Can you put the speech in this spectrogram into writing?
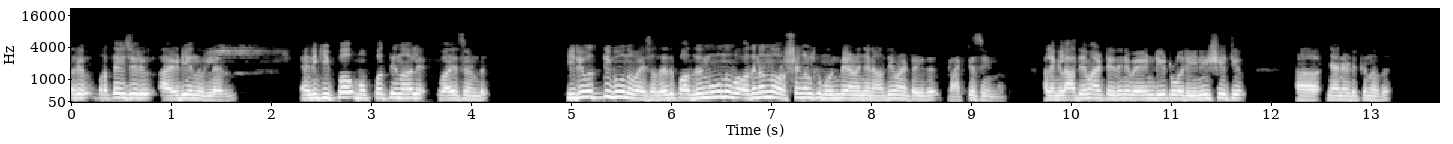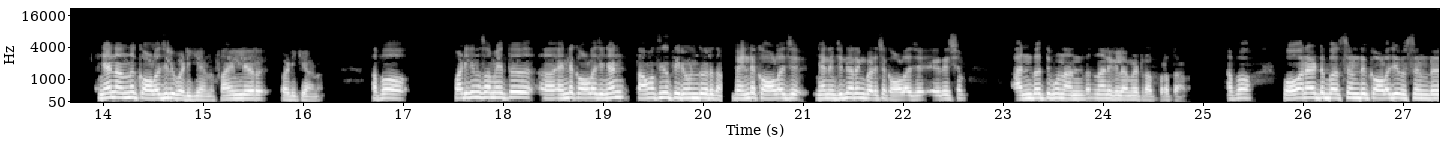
ഒരു പ്രത്യേകിച്ച് ഒരു ഐഡിയ ഒന്നും ഇല്ലായിരുന്നു. എനിക്കിപ്പോൾ മുപ്പത്തിനാല് വയസ്സുണ്ട്. ഇരുപത്തിമൂന്ന് വയസ്സ് അതായത് പതിമൂന്ന് പതിനൊന്ന് വർഷങ്ങൾക്ക് മുൻപെയാണ് ഞാൻ ആദ്യമായിട്ട് ഇത് പ്രാക്ടീസ് ചെയ്യുന്നത്. അല്ലെങ്കിൽ ആദ്യമായിട്ട് ഇതിന് വേണ്ടിയിട്ടുള്ള ഒരു ഇനീഷ്യേറ്റീവ് ഞാൻ എടുക്കുന്നത്. ഞാൻ അന്ന് കോളേജിൽ പഠിക്കുകയാണ് ഫൈനൽ ഇയർ പഠിക്കുകയാണ്. അപ്പോൾ പഠിക്കുന്ന സമയത്ത് എന്റെ കോളേജ് ഞാൻ താമസിക്കുന്നത് തിരുവനന്തപുരത്താണ്. അപ്പോൾ എന്റെ കോളേജ് ഞാൻ എഞ്ചിനീയറിംഗ് പഠിച്ച കോളേജ് ഏകദേശം അൻപത്തിമൂന്ന് അൻപത്തിനാല് കിലോമീറ്റർ അപ്പുറത്താണ്. അപ്പോൾ പോകാനായിട്ട് ബസ് ഉണ്ട് കോളേജ് ബസ് ഉണ്ട്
